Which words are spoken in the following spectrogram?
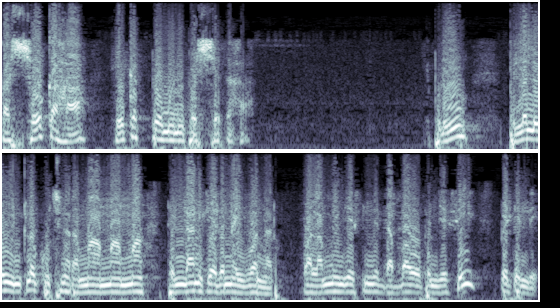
కశోక ఏకత్వమును పశ్యత. ఇప్పుడు పిల్లలు ఇంట్లో కూర్చున్నారు అమ్మ అమ్మ అమ్మ తినడానికి ఏదన్నా ఇవ్వన్నారు. వాళ్ళ అమ్మ ఏం చేసింది? డబ్బా ఓపెన్ చేసి పెట్టింది.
